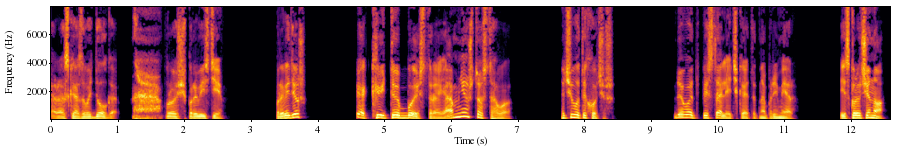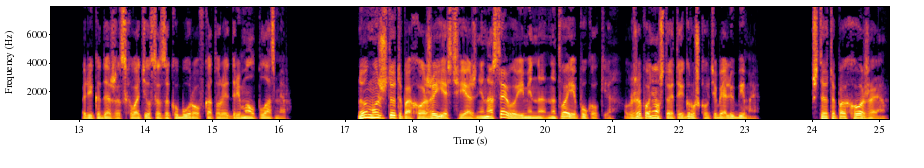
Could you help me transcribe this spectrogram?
Рассказывать долго. Проще провести. Проведешь? Какой ты быстрый, а мне что с того? А чего ты хочешь? Да вот пистолетчик этот, например. Исключено. Рика даже схватился за кубуру, в которой дремал плазмер. «Ну, может, что-то похожее есть. Я же не настаиваю именно на твоей пуколке. Уже понял, что эта игрушка у тебя любимая». «Что-то похожее».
